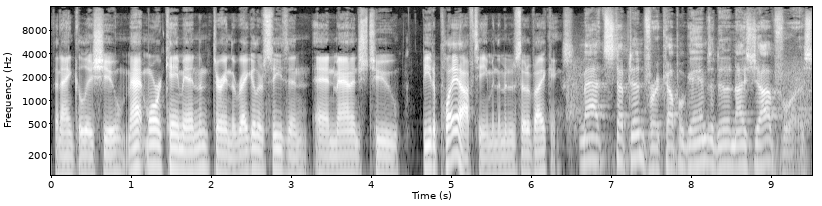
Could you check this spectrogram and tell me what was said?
with an ankle issue. Matt Moore came in during the regular season and managed to beat a playoff team in the Minnesota Vikings. Matt stepped in for a couple games and did a nice job for us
